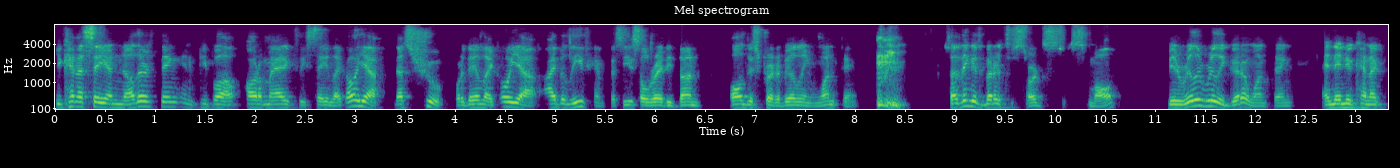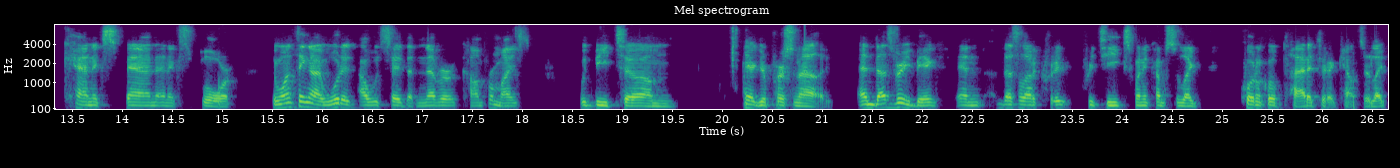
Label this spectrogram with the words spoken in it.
you kind of say another thing and people automatically say like, oh yeah, that's true. Or they're like, oh yeah, I believe him because he's already done all this credibility in one thing. so I think it's better to start small, be really, really good at one thing, and then you kind of can expand and explore. The one thing I would I would say that never compromise would be to um, your personality, and that's very big, and that's a lot of crit- critiques when it comes to like quote unquote platitude accounts. They're like,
